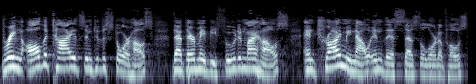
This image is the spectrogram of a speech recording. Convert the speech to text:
Bring all the tithes into the storehouse, that there may be food in my house. And try me now in this, says the Lord of hosts,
